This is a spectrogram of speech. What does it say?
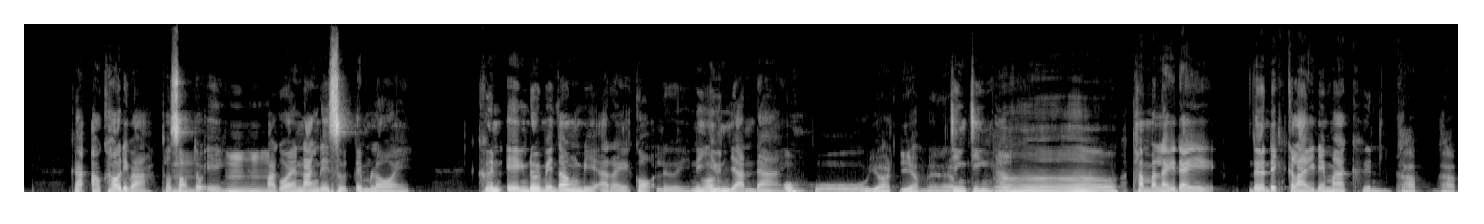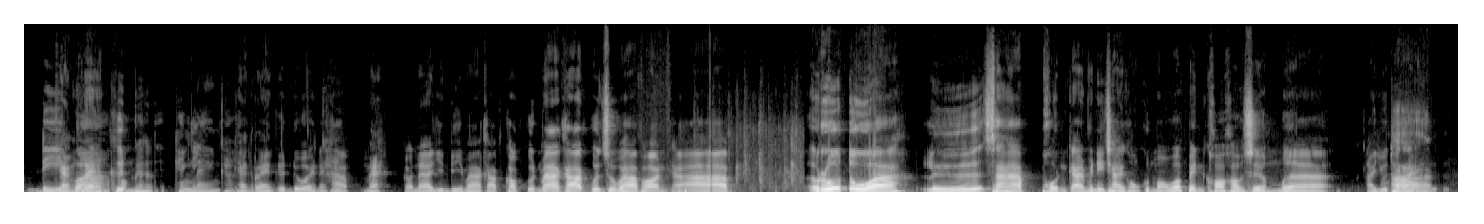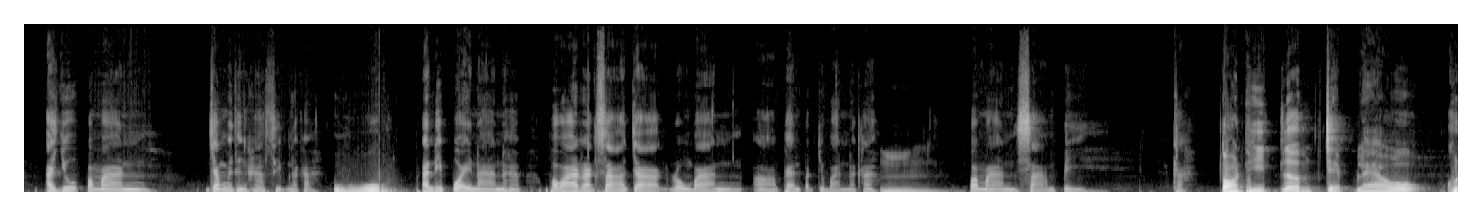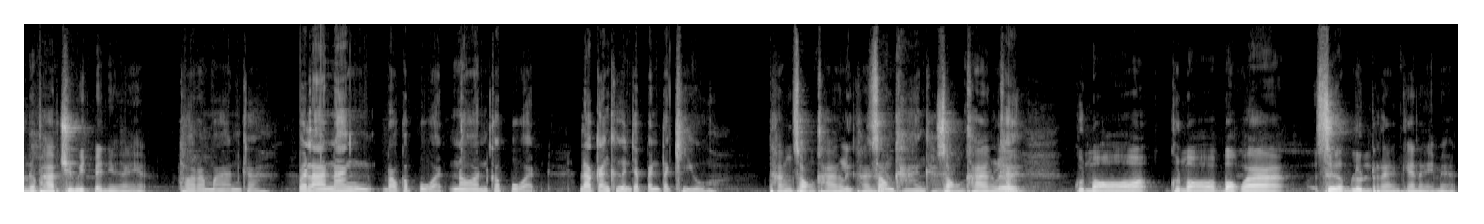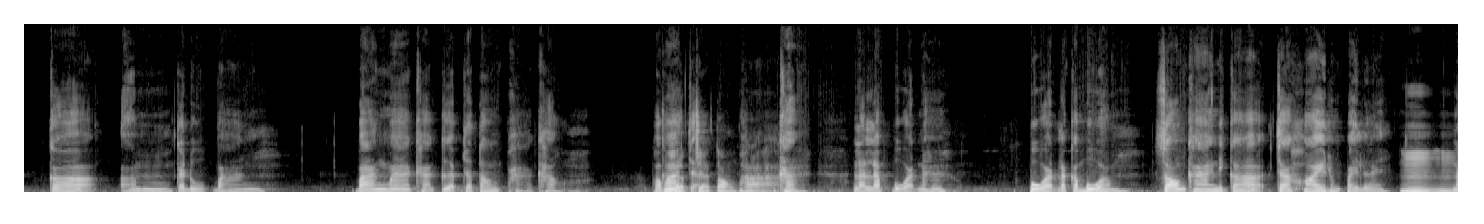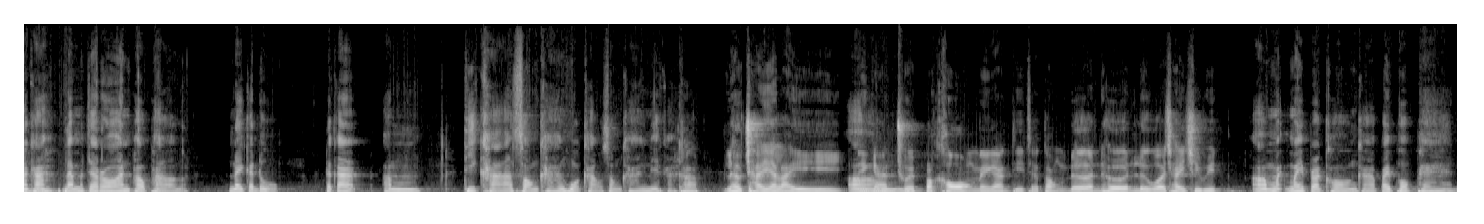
ก็เอาเข้าดีกว่า ทดสอบตัวเองมมปรากฏว่านั่งได้สุดเต็มร้อย ขึ้นเองโดยไม่ต้องมีอะไรเกาะเลย นี่เออยืนยันได้ โอ้โห ยอดเยี่ยมเลยนะจริงๆเอค่ะอทำอะไรได้เดินได้ไกลได้มากขึ้น ครับครับดีแข็งกว่าแรงขึ้นไหมฮะปกติแข็งแรงค่ะ แข็งแรงขึ้นด้วยนะครับแหมก็น่ายินดีมากครับ ขอบคุณมากครับ คุณสุภาพรครับ รู้ตัวหรือทราบผลการวินิจฉัยของคุณหมอว่าเป็นข้อเข่าเสื่อมเมื่ออายุเท่าไหร่เอ่ออายุประมาณ ยังไม่ถึง 50 นะคะ โอ้โห อันนี้ป่วยนานนะครับ เพราะว่ารักษาจากโรงพยาบาลเอ่อแผนปัจจุบันนะคะ อืม ประมาณ 3 ปีค่ะ ตอนที่เริ่มเจ็บแล้วคุณภาพชีวิตเป็นยังไงฮะ ทรมานค่ะ เวลานั่งเราก็ปวดนอนก็ปวด แล้วกลางคืนจะเป็นตะคริวทั้งสองข้างหรือข้างเดียวสองข้างค่ะ สองข้างเลย ค่ะ คุณหมอ คุณหมอบอกว่าเสื่อมรุนแรงแค่ไหนไหมฮะก็อืมกระดูกบาง บางมากค่ะ เกือบจะต้องผ่าเขาเพราะว่าเกือบจะต้องผ่าค่ะ แล้วแล้วปวดนะฮะปวดแล้วก็บวมสองข้างนี่ก็จะห้อยลงไปเลยอืมอืมนะคะ แล้วมันจะร้อนเผาๆในกระดูก แล้วก็อืมที่ขาสองข้างหัวเข่าสองข้างเนี่ยค่ะครับ แล้วใช้อะไรอืมในการช่วยประคองในการที่จะต้องเดินเหินหรือว่าใช้ชีวิตเออไม่ไม่ประคองค่ะ ไปพบแพทย์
